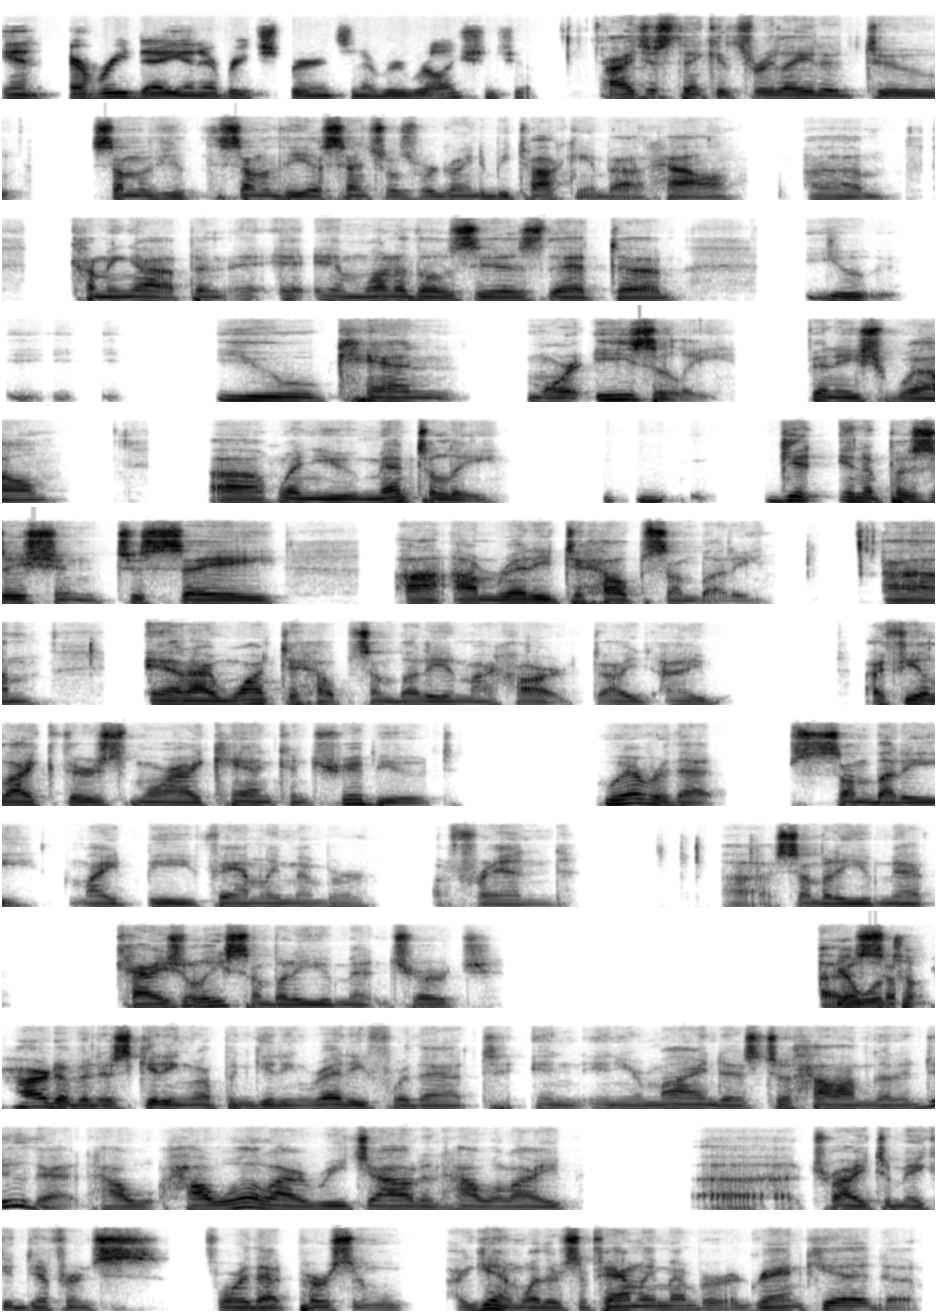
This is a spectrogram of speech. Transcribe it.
in every day, in every experience, in every relationship. I just think it's related to some of you, some of the essentials we're going to be talking about, Hal, um, coming up, and and one of those is that uh, you you can more easily finish well uh, when you mentally get in a position to say, uh, "I'm ready to help somebody." Um, and I want to help somebody in my heart. I, I I feel like there's more I can contribute, whoever that somebody might be family member, a friend, uh, somebody you met casually, somebody you met in church. Uh, Yeah, we'll so talk- part of it is getting up and getting ready for that in, in your mind as to how I'm going to do that. How how will I reach out and how will I uh, try to make a difference for that person? Again, whether it's a family member, a grandkid, a,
